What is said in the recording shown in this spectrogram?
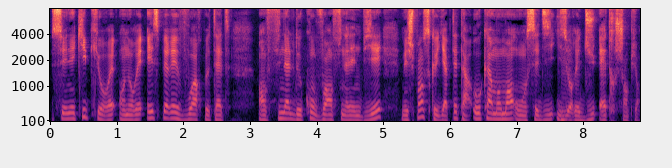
c'est une équipe qui aurait, on aurait espéré voir peut-être en finale de con, voire en finale NBA, mais je pense qu'il y a peut-être à aucun moment où on s'est dit ils Mm. auraient dû être champions.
